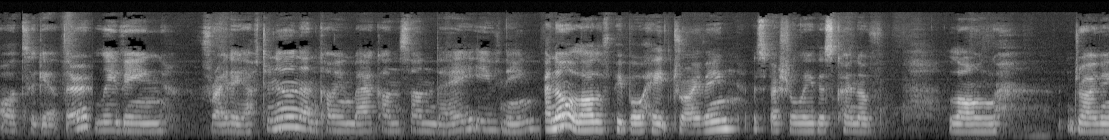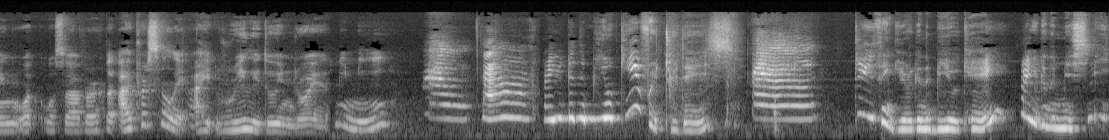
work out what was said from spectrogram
all together, leaving Friday afternoon and coming back on Sunday evening. I know a lot of people hate driving, especially this kind of long driving whatsoever. But I personally, I really do enjoy it. Mimi, are you gonna be okay for two days? Do you think you're gonna be okay? Are you gonna miss me?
